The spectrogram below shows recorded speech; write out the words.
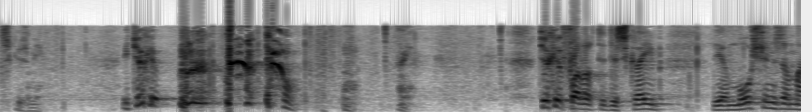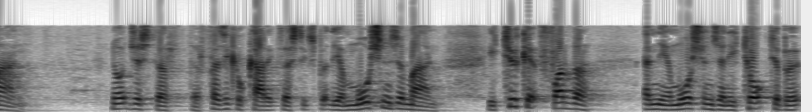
Excuse me. He took it. took it further to describe the emotions of man not just their, their physical characteristics, but the emotions of man. He took it further in the emotions and he talked about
